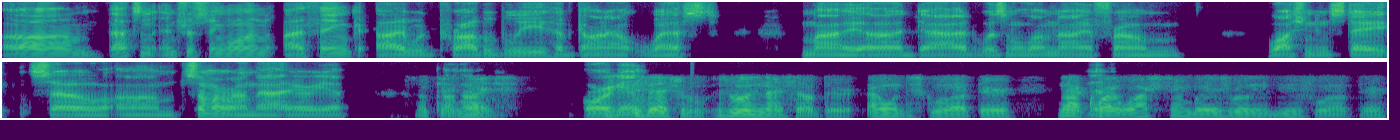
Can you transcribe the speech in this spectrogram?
Um, that's an interesting one. I think I would probably have gone out west. My uh dad was an alumni from Washington State, so um somewhere around that area. Okay, Uh-huh. nice. Oregon. it's actually it's really nice out there. I went to school out there. Not Yeah. quite Washington, but it's really beautiful out there.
